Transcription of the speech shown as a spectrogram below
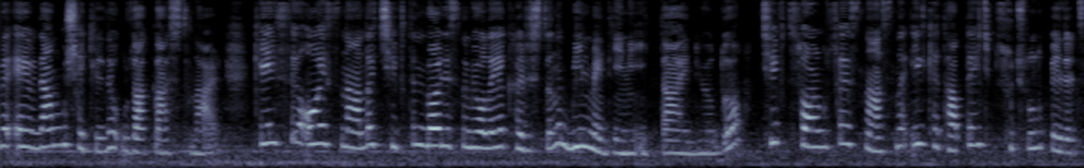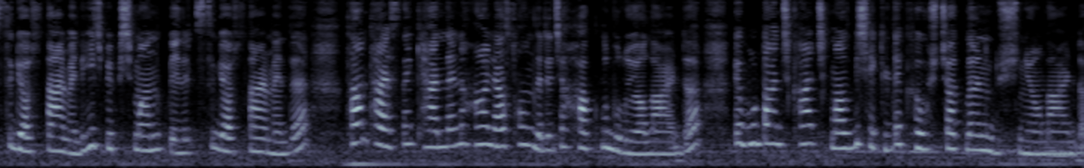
ve evden bu şekilde uzaklaştılar. Casey o esnada çiftin böylesine bir olaya karıştığını bilmediğini iddia ediyordu. Çift sorgusu esnasında ilk etapta hiçbir suçluluk belirtisi göstermedi. Hiçbir pişmanlık belirtisi göstermedi. Tam tersine kendilerini hala son derece haklı buluyorlardı. Ve buradan çıkar çıkmaz bir şekilde kavuşacaklarını düşünüyorlardı.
